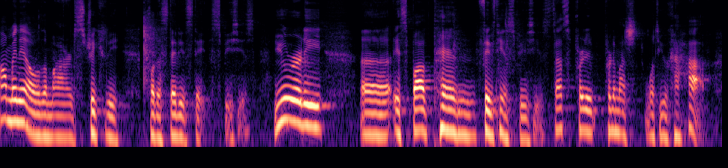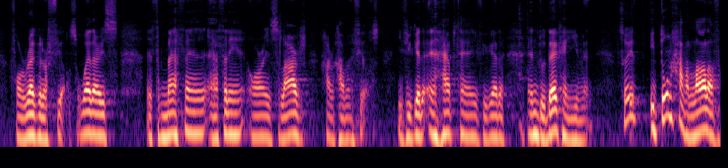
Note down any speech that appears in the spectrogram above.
how many of them are strictly for the steady state species? Usually uh, it's about 10, 15 species. That's pretty, pretty much what you can have for regular fuels, whether it's, it's methane, ethylene, or it's large hydrocarbon fuels. If you get N-heptane, if you get N-dodecane even. So it, it don't have a lot of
